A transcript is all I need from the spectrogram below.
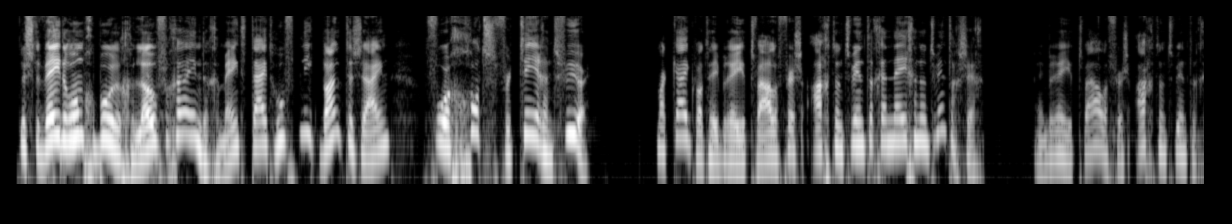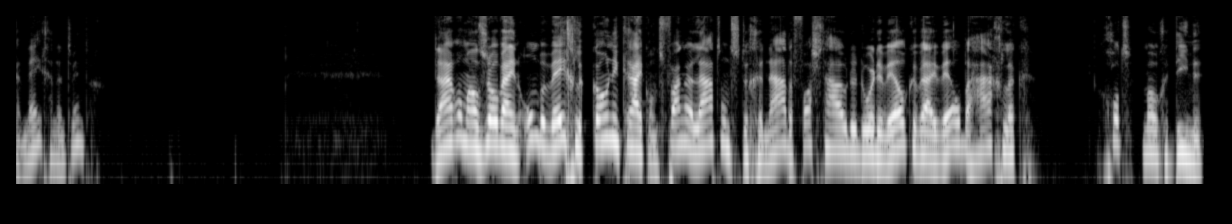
Dus de wederom geboren gelovige in de gemeentetijd hoeft niet bang te zijn voor Gods verterend vuur. Maar kijk wat Hebreeën 12, vers 28 en 29 zeggen. Hebreeën 12, vers 28 en 29. Daarom, alzo wij een onbewegelijk koninkrijk ontvangen, laat ons de genade vasthouden, door de welke wij wel behagelijk God mogen dienen,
